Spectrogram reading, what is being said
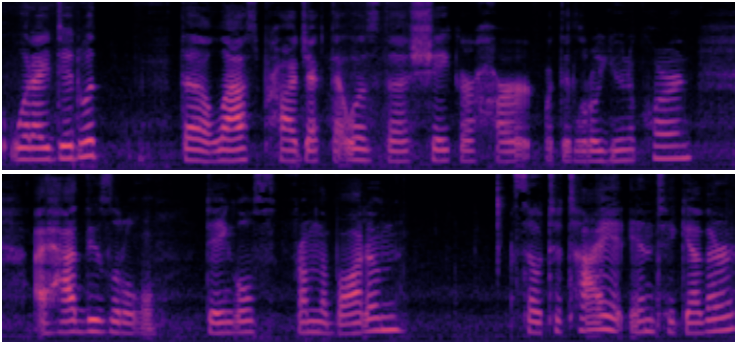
what I did with the last project that was the shaker heart with the little unicorn, I had these little dangles from the bottom. So to tie it in together,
